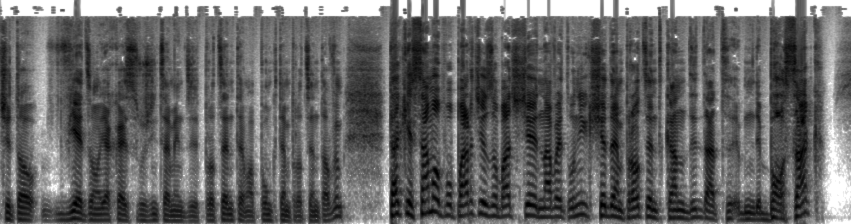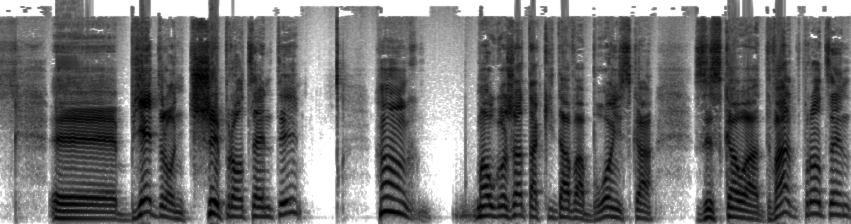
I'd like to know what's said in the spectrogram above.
czy to wiedzą, jaka jest różnica między procentem a punktem procentowym. Takie samo poparcie, zobaczcie, nawet u nich 7% kandydat Bosak, e, Biedroń 3%, hmm, Małgorzata Kidawa-Błońska zyskała 2%,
